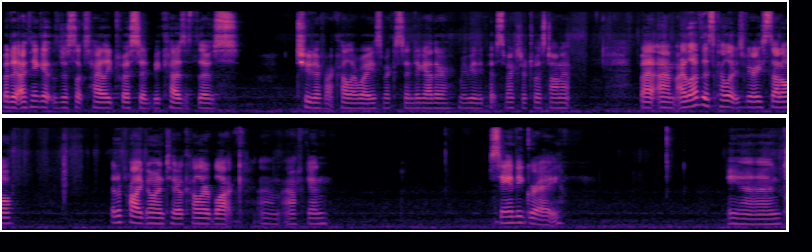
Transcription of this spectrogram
But it, I think it just looks highly twisted because of those two different colorways mixed in together. Maybe they put some extra twist on it. But um, I love this color. It's very subtle. It'll probably go into a color black um, Afghan. Sandy gray. And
